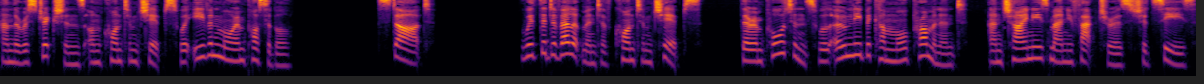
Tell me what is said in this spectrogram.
and the restrictions on quantum chips were even more impossible. Start With the development of quantum chips, their importance will only become more prominent, and Chinese manufacturers should seize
